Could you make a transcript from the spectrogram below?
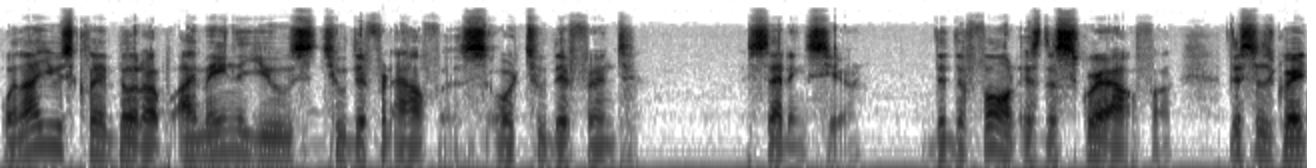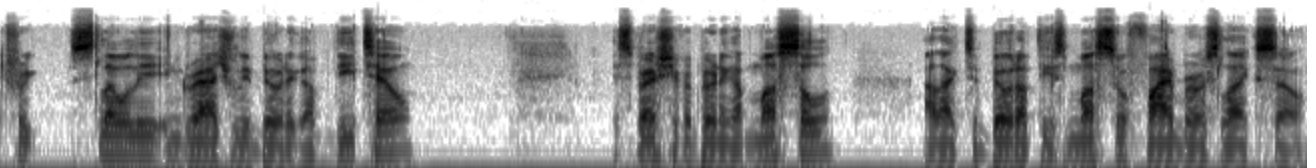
When I use clay buildup, I mainly use two different alphas, or two different settings here. The default is the square alpha. This is great for slowly and gradually building up detail, especially for building up muscle. I like to build up these muscle fibers like so.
